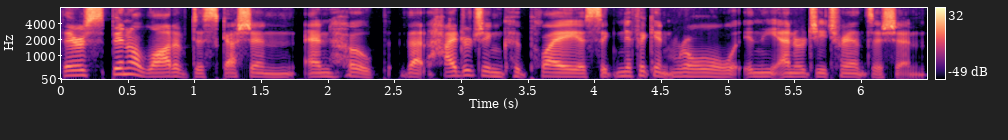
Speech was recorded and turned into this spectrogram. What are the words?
There's been a lot of discussion and hope that hydrogen could play a significant role in the energy transition.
